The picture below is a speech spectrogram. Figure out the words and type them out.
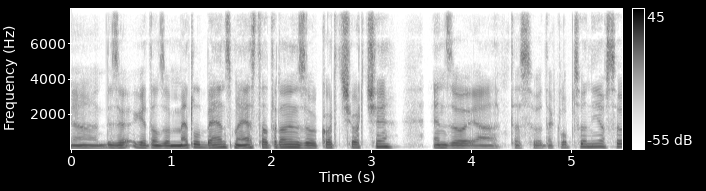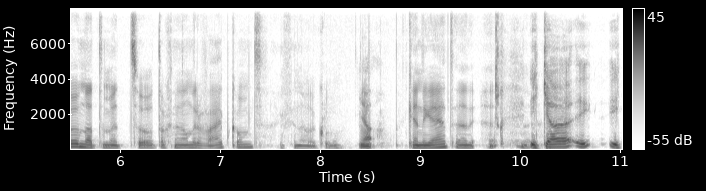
Ja, dus je hebt dan zo metal bands, maar hij staat er dan in zo'n kort shortje. En zo, ja, dat, zo, dat klopt zo niet of zo, omdat er met zo toch een andere vibe komt. Ik vind dat wel cool. Ja. Kende jij het? Eh, eh, Ik, ja, ik, ik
